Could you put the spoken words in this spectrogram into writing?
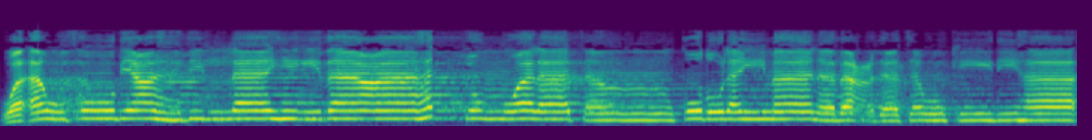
وأوفوا بعهد الله إذا عاهدتم ولا تنقضوا الأيمان بعد توكيدها.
